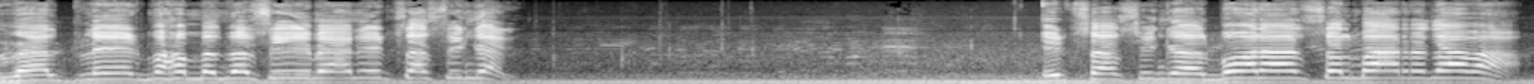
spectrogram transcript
Well played, Muhammad Wasim, and it's a single. It's a single. Bowler Salman Randhawa.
